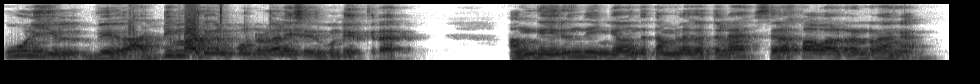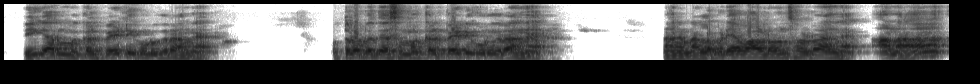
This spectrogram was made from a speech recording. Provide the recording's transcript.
கூலிகள் வே- அடிமாடுகள் போன்று வேலை செய்து கொண்டிருக்கிறார்கள். அங்க இருந்து இங்க வந்து தமிழகத்துல சிறப்பா வாழ்றன்றாங்க. பீகார் மக்கள் பேட்டி கொடுக்குறாங்க. உத்தரப்பிரதேச மக்கள் பேட்டி கொடுக்குறாங்க. நாங்கள் நல்லபடியாக வாழ்கிறோம்னு சொல்கிறாங்க ஆனால்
